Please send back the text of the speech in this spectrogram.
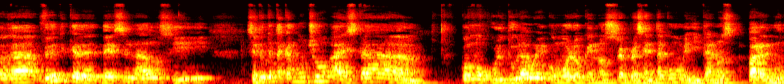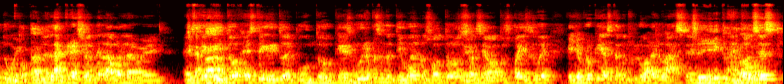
o sea, fíjate que de, de ese lado sí siento que atacan mucho a esta como cultura, güey, como lo que nos representa como mexicanos para el mundo, güey. La creación de la ola, güey. Este, Ajá. grito, este grito de puto, que es muy representativo de nosotros Sí. hacia otros países, güey, que yo creo que ya hasta en otros lugares lo hacen. Sí, claro. Entonces,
